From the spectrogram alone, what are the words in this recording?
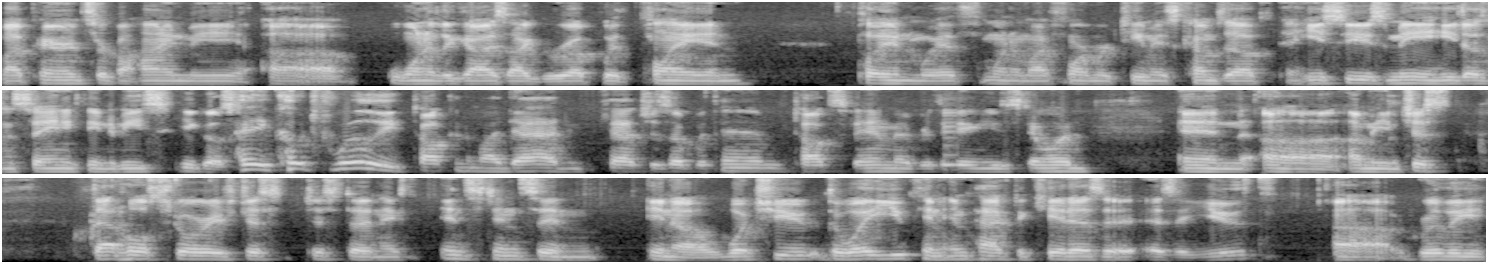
My parents are behind me. Uh, one of the guys I grew up with playing playing with one of my former teammates comes up and he sees me. He doesn't say anything to me. He goes, "Hey, Coach Willie," talking to my dad, and catches up with him, talks to him, everything he's doing, and uh, I mean, just that whole story is just just an instance in you know what you the way you can impact a kid as a as a youth uh, really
